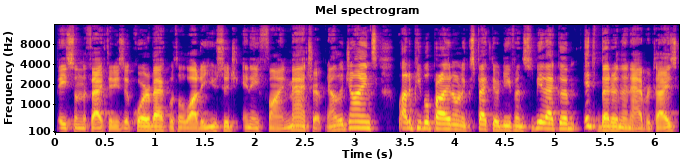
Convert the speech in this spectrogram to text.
based on the fact that he's a quarterback with a lot of usage in a fine matchup. Now, the Giants, a lot of people probably don't expect their defense to be that good. It's better than advertised.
